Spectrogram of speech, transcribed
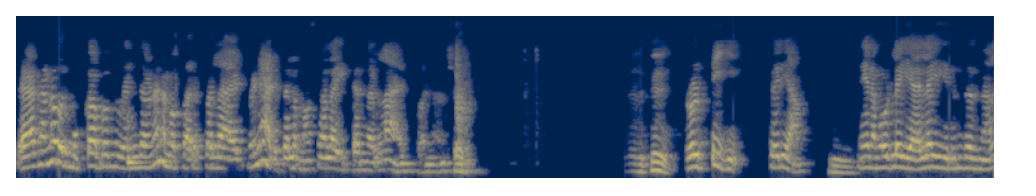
வேகணும் ஒரு முக்கால் பங்கு வெந்தோடனே நம்ம பருப்பெல்லாம் ஆட் பண்ணி அடுத்தால மசாலா ஐட்டங்கள்லாம் ஆட் பண்ணணும். இருக்கு ரொட்டிக்கு சரியா. நீ நம்ம வீட்ல இலை இருந்ததுனால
